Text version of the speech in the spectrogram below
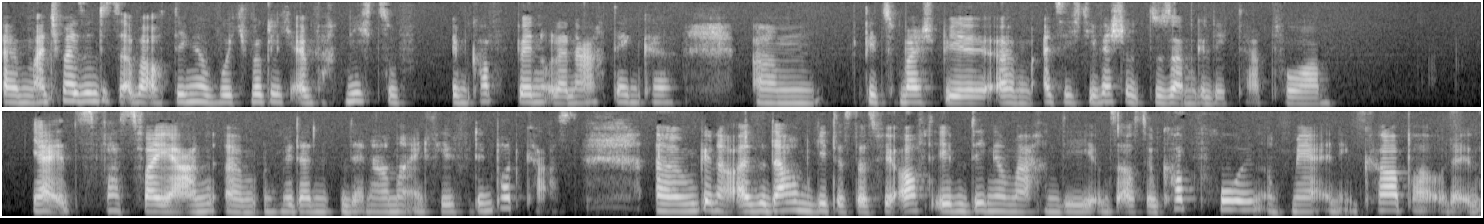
Ähm, manchmal sind es aber auch Dinge, wo ich wirklich einfach nicht so im Kopf bin oder nachdenke. Ähm, wie zum Beispiel, ähm, als ich die Wäsche zusammengelegt habe vor ja, jetzt fast zwei Jahren ähm, und mir dann der Name einfiel für den Podcast. Ähm, genau, also darum geht es, dass wir oft eben Dinge machen, die uns aus dem Kopf holen und mehr in den Körper oder in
